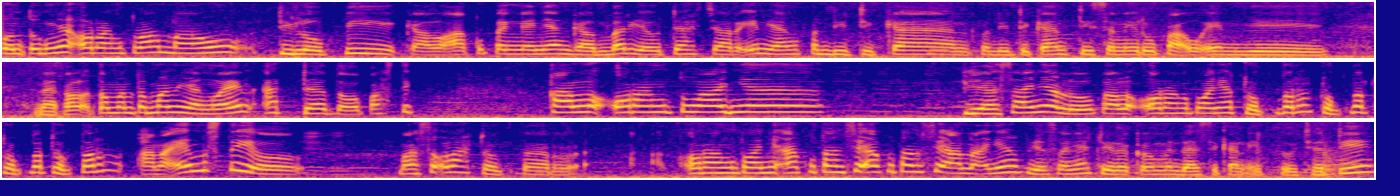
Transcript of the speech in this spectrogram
Untungnya orang tua mau di lobby. Kalau aku pengennya gambar ya udah cariin yang pendidikan. Pendidikan di seni rupa UNY nah kalau teman-teman yang lain ada toh pasti kalau orang tuanya biasanya loh kalau orang tuanya dokter dokter dokter dokter anaknya mesti yo masuklah dokter orang tuanya akuntansi akuntansi anaknya biasanya direkomendasikan itu jadi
